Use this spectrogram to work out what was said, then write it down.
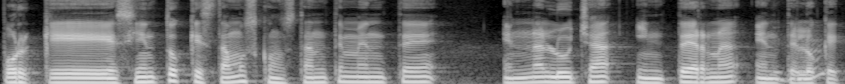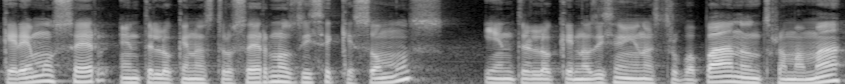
porque siento que estamos constantemente en una lucha interna entre lo que queremos ser, entre lo que nuestro ser nos dice que somos y entre lo que nos dice nuestro papá, nuestra mamá,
